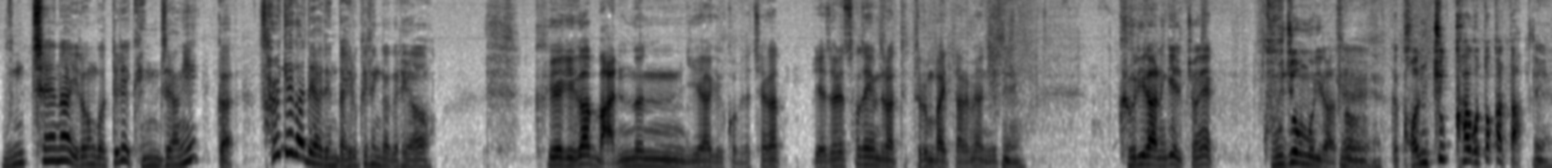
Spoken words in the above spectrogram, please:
문체나 이런 것들이 굉장히 그러니까 설계가 돼야 된다 이렇게 생각을 해요. 그 얘기가 맞는 이야기일 겁니다. 제가 예전에 선생님들한테 들은 바에 따르면 이 네. 글이라는 게 일종의 구조물이라서 네. 그러니까 건축하고 똑같다. 네.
